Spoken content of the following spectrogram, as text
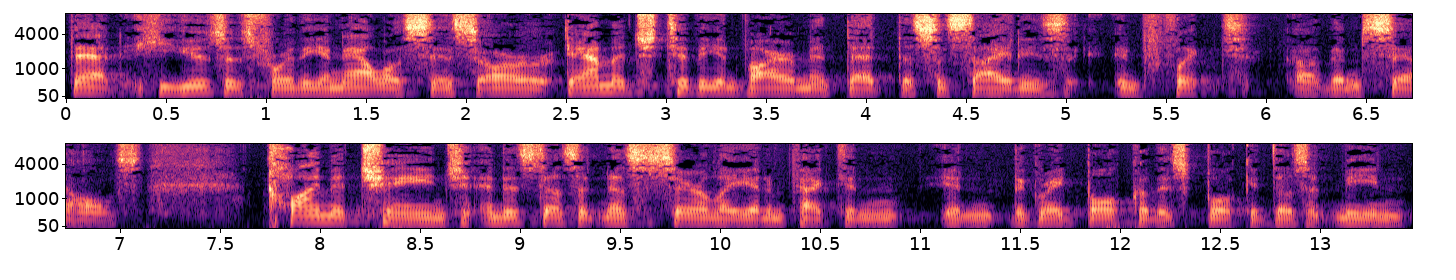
that he uses for the analysis are damage to the environment that the societies inflict uh, themselves climate change, and this doesn't necessarily, and in fact, in, in the great bulk of this book, it doesn't mean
